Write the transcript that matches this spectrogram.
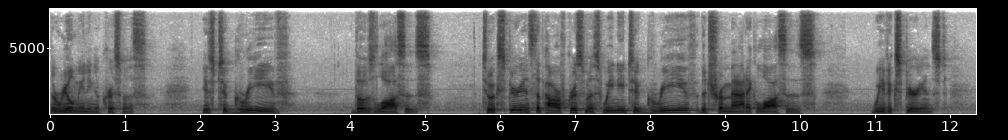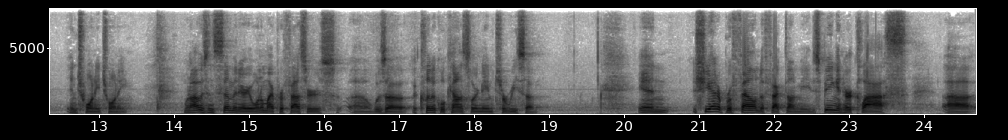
the real meaning of Christmas is to grieve those losses. To experience the power of Christmas, we need to grieve the traumatic losses we've experienced in 2020. When I was in seminary, one of my professors uh, was a, a clinical counselor named Teresa. And she had a profound effect on me. Just being in her class uh,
